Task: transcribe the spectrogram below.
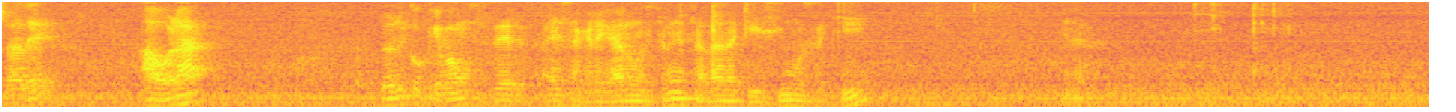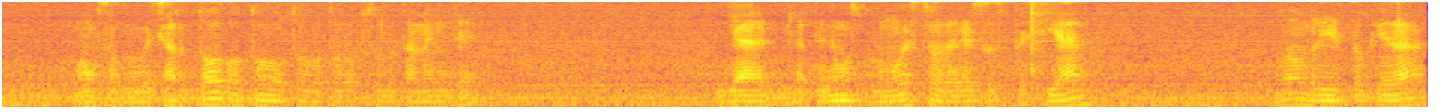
¿Sale? Ahora, lo único que vamos a hacer es, agregar nuestra ensalada que hicimos aquí. Mira. Vamos a aprovechar todo, todo, todo, todo, absolutamente. Ya la tenemos con nuestro aderezo especial. No, hombre, esto queda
